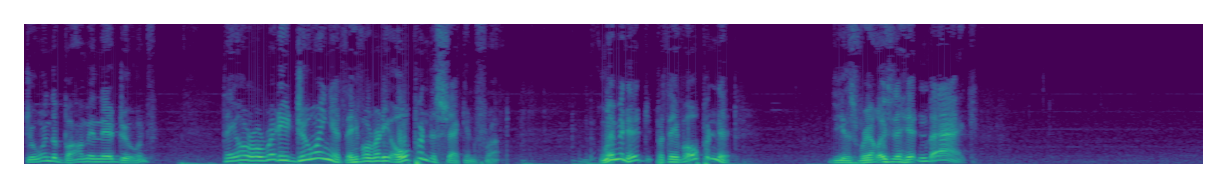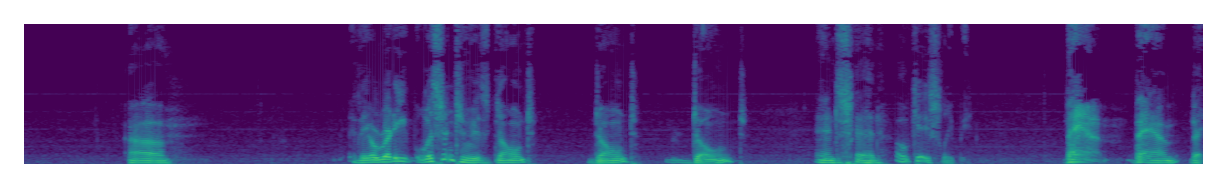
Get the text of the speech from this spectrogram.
doing the bombing they're doing. They are already doing it. They've already opened a second front limited, but they've opened it. The Israelis are hitting back. Uh, they already listened to his don't, don't, don't, and said, "Okay, Sleepy." Bam, bam, bam.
